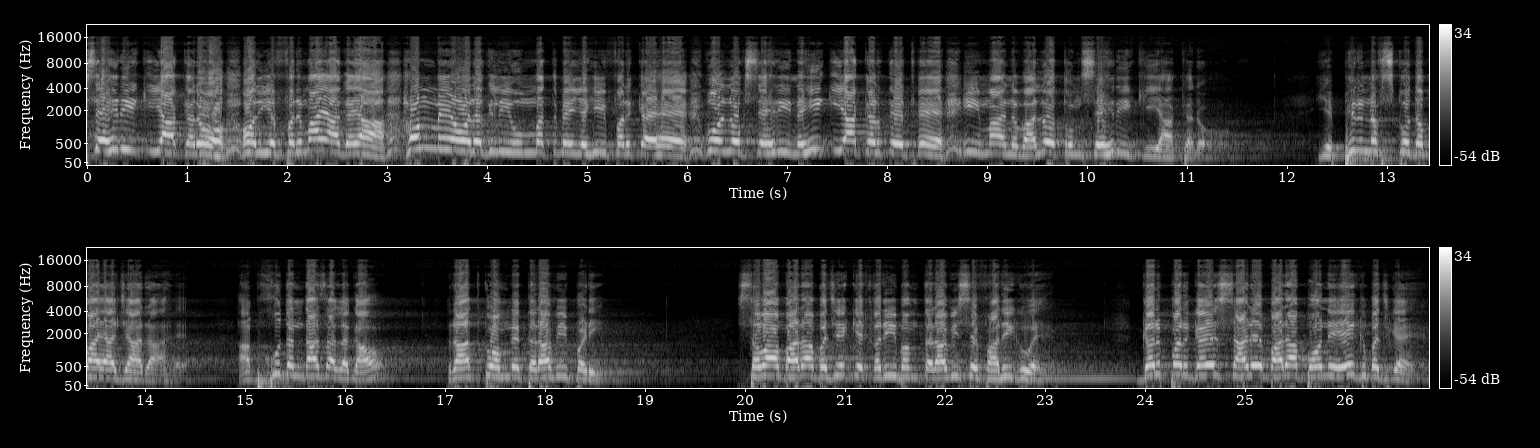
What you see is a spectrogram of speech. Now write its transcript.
سہری کیا کرو۔ اور یہ فرمایا گیا، ہم میں اور اگلی امت میں یہی فرق ہے، وہ لوگ سہری نہیں کیا کرتے تھے، ایمان والو تم سہری کیا کرو۔ یہ پھر نفس کو دبایا جا رہا ہے۔ آپ خود اندازہ لگاؤ، رات کو ہم نے تراوی پڑھی۔ سوا بارہ بجے کے قریب ہم تراوی سے فارغ ہوئے۔ گھر پر گئے، ساڑھے بارہ پونے ایک بج گئے۔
